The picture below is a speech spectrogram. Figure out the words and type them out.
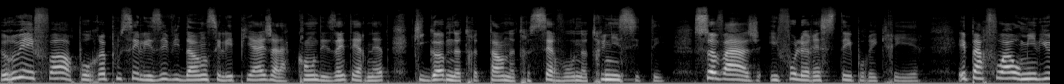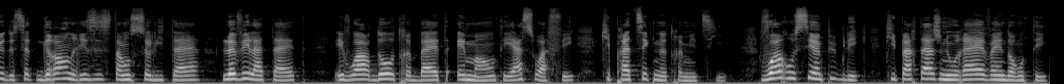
ruer fort pour repousser les évidences et les pièges à la con des internets qui gobent notre temps, notre cerveau, notre unicité. Sauvage, il faut le rester pour écrire. Et parfois, au milieu de cette grande résistance solitaire, lever la tête et voir d'autres bêtes aimantes et assoiffées qui pratiquent notre métier voir aussi un public qui partage nos rêves indomptés,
